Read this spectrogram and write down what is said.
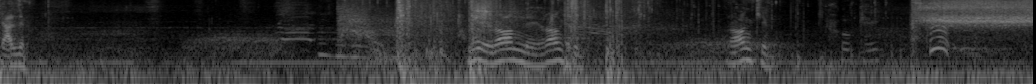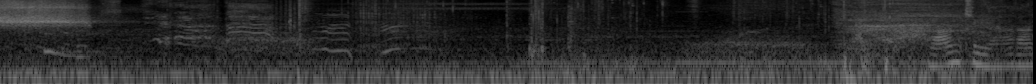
Geldim. Ne? Ran ne? Ran kim? Ran kim? Ran kim ya? Ran.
